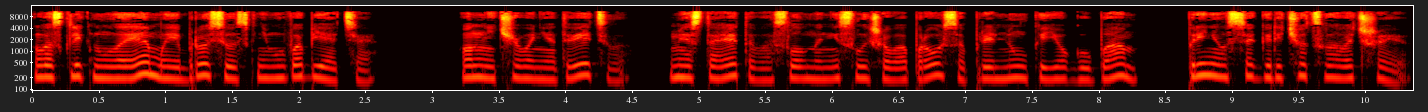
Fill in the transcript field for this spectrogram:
Воскликнула Эмма и бросилась к нему в объятия. Он ничего не ответил. Вместо этого, словно не слыша вопроса, прильнул к ее губам, принялся горячо целовать шею.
